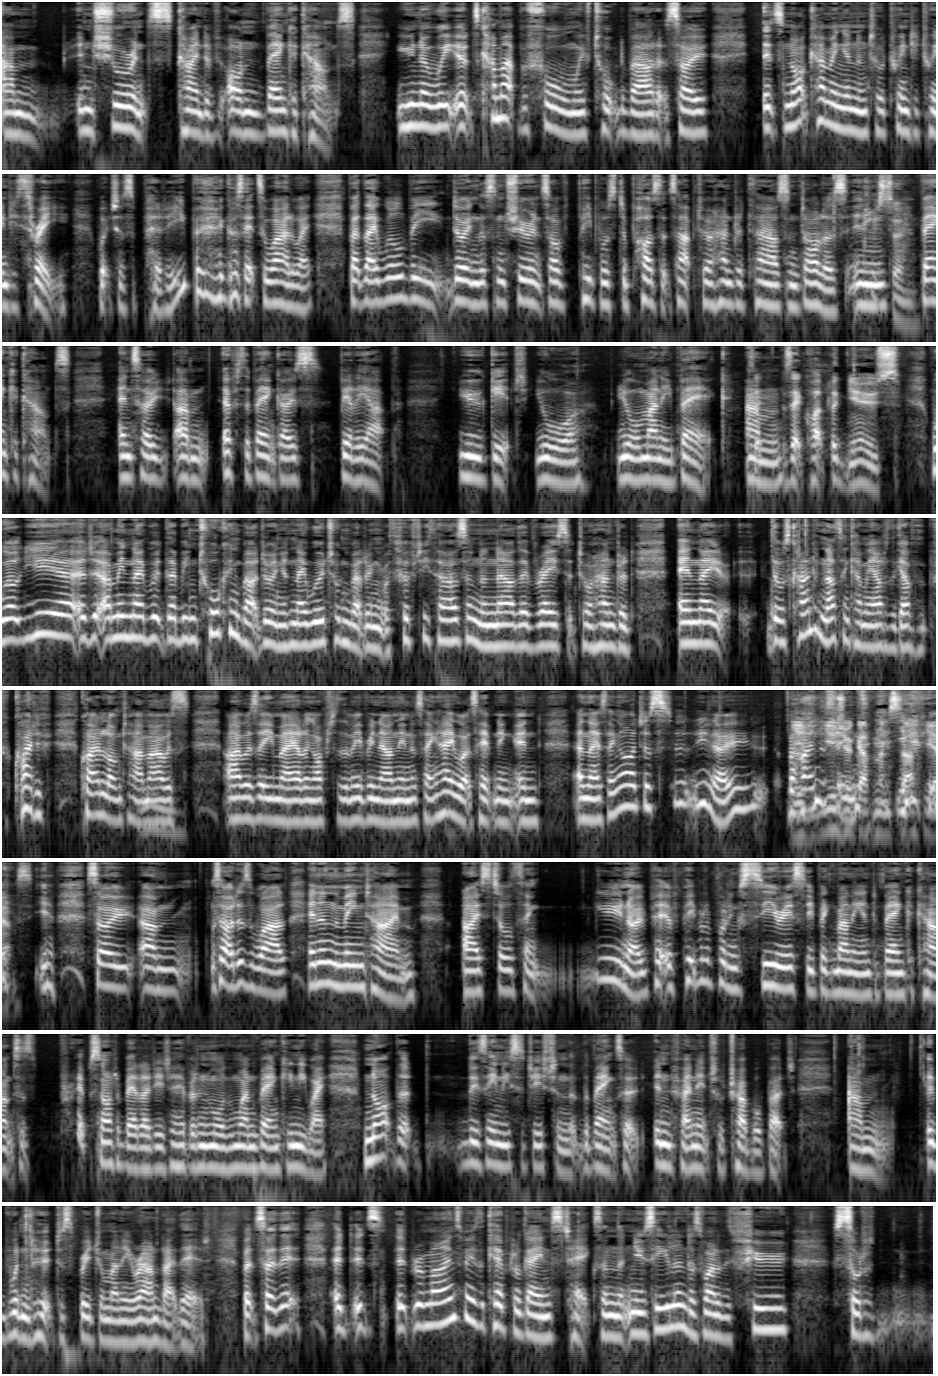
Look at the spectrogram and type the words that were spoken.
um, insurance kind of on bank accounts. You know, we it's come up before when we've talked about it. So. It's not coming in until 2023, which is a pity because that's a while away. But they will be doing this insurance of people's deposits up to $100,000 in bank accounts. And so um, if the bank goes belly up, you get your your money back. Is, Um, that, is that quite big news? well, yeah, it, I mean they were, they've been talking about doing it, and they were talking about doing it with fifty thousand, and now they've raised it to hundred. And they there was kind of nothing coming out of the government for quite a quite a long time. Mm. I was I was emailing off to them every now and then and saying, "Hey, what's happening?" And and they're saying, "Oh, just you know, behind the usual scenes." government stuff, yeah. Yes, yeah. So um, so it is a while, and in the meantime. I still think, you know, if people are putting seriously big money into bank accounts, it's perhaps not a bad idea to have it in more than one bank anyway. Not that there's any suggestion that the banks are in financial trouble, but um, it wouldn't hurt to spread your money around like that. But so that it, it reminds me of the capital gains tax, and that New Zealand is one of the few sort of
